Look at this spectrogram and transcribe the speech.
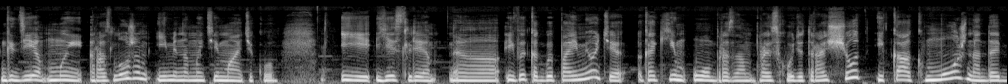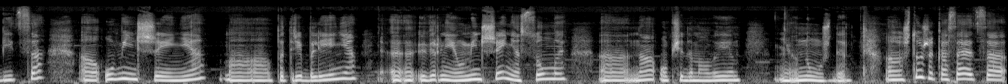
где мы разложим именно математику. И если и вы как бы поймете, каким образом происходит расчет и как можно добиться уменьшения а, потребления, э, вернее, уменьшения суммы а, на общедомовые э, нужды. А, что же касается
